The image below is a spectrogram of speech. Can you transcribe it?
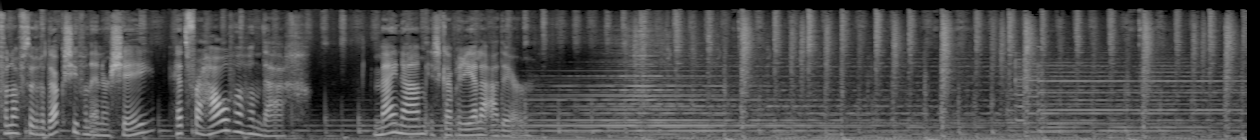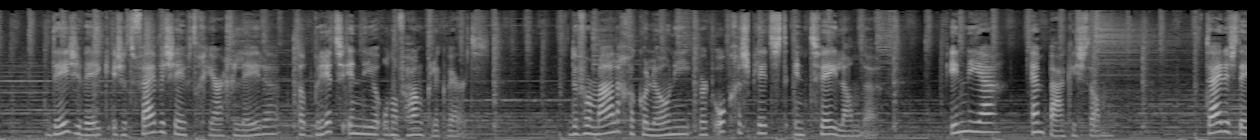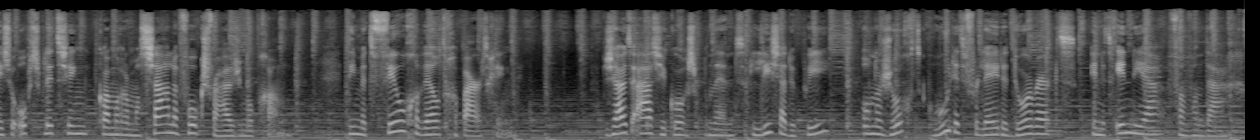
Vanaf de redactie van NRC het verhaal van vandaag. Mijn naam is Gabriella Ader. Deze week is het 75 jaar geleden dat Brits-Indië onafhankelijk werd. De voormalige kolonie werd opgesplitst in twee landen: India en Pakistan. Tijdens deze opsplitsing kwam er een massale volksverhuizing op gang, die met veel geweld gepaard ging. Zuid-Azië-correspondent Lisa Dupuis onderzocht hoe dit verleden doorwerkt in het India van vandaag.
